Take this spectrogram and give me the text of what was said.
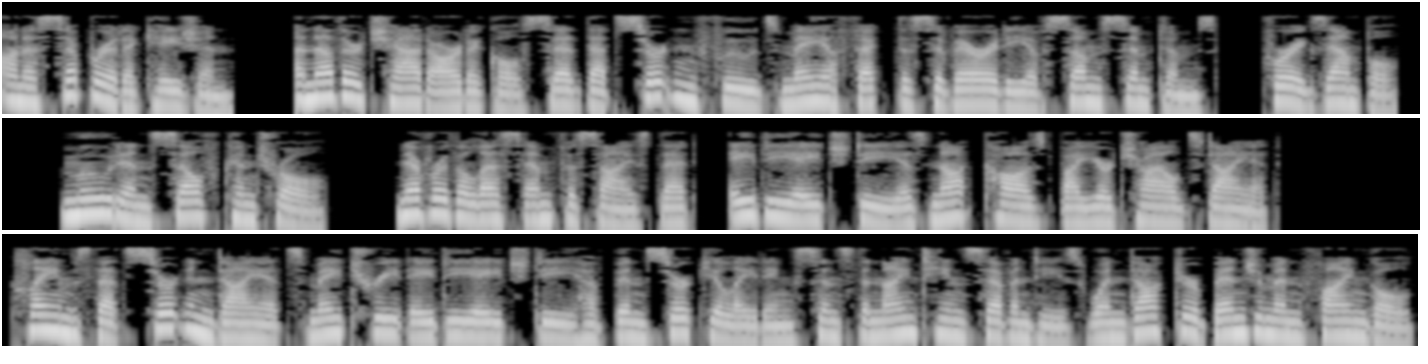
On a separate occasion, another CHADD article said that certain foods may affect the severity of some symptoms, for example, mood and self-control, nevertheless emphasized that, ADHD is not caused by your child's diet. Claims that certain diets may treat ADHD have been circulating since the 1970s when Dr. Benjamin Feingold,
